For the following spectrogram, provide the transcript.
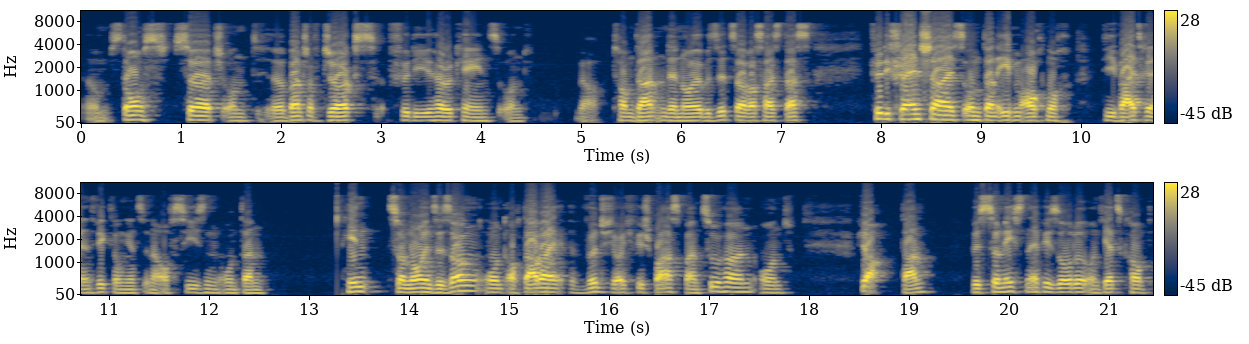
um Storm Search und äh, Bunch of Jerks für die Hurricanes und ja, Tom Danton, der neue Besitzer. Was heißt das für die Franchise und dann eben auch noch die weitere Entwicklung jetzt in der Offseason und dann hin zur neuen Saison. Und auch dabei wünsche ich euch viel Spaß beim Zuhören und ja, dann bis zur nächsten Episode. Und jetzt kommt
